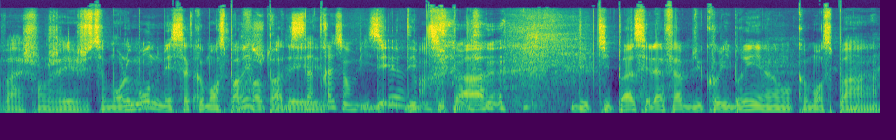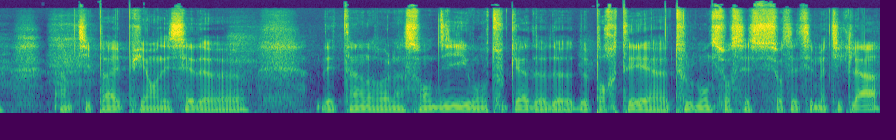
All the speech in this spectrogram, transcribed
va changer justement le monde, mais ça commence parfois par des, ça très ambitieux, des, des hein. petits pas. des petits pas, c'est la fable du colibri. hein. On commence par un, un petit pas et puis on essaie d'éteindre l'incendie ou en tout cas de, de- de porter euh, tout le monde sur ces sur ces thématiques là.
